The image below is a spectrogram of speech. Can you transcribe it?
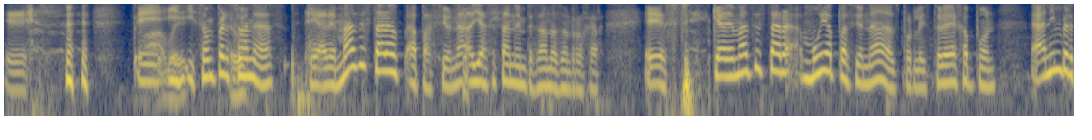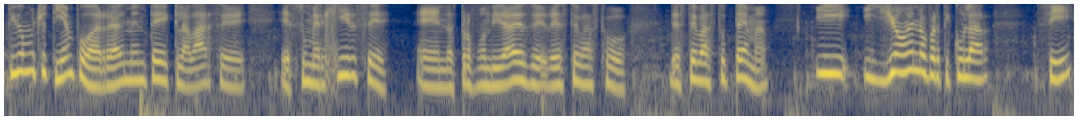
Eh, Eh, ah, y, son personas que además de estar apasionadas, ya se están empezando a sonrojar, este, que además de estar muy apasionadas por la historia de Japón, han invertido mucho tiempo a realmente clavarse, eh, sumergirse en las profundidades de, este vasto, de este vasto tema. Y, yo en lo particular sí,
